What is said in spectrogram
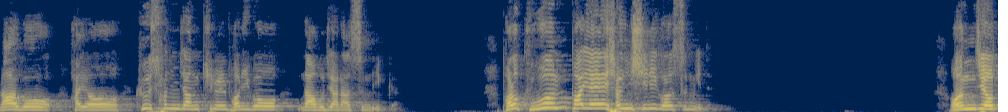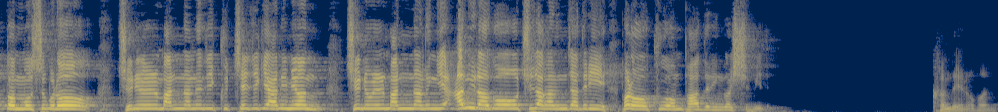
라고 하여 그 선장키를 버리고 나오지 않았습니까? 바로 구원파의 현실이 그렇습니다. 언제 어떤 모습으로 주님을 만나는지 구체적이 아니면 주님을 만나는 게 아니라고 주장하는 자들이 바로 구원파들인 것입니다. 그런데 여러분,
